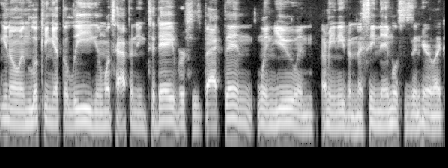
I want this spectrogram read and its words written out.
you know and looking at the league and what's happening today versus back then when you and i mean even i see nameless is in here like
